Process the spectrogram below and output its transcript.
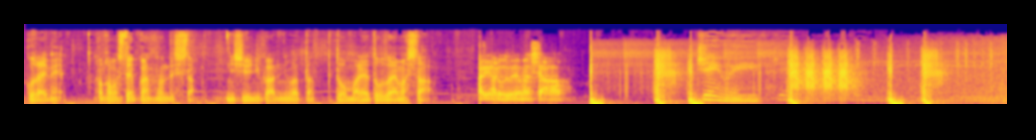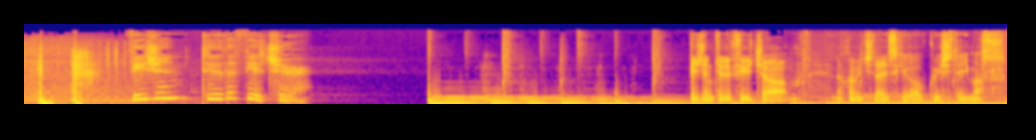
5代目岡本ステップカンさんでした。2週にわたってどうもありがとうございましたありがとうございました。J-Wave. Vision to the Future. Vision to the Future. 中道大輔がお送りしています、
